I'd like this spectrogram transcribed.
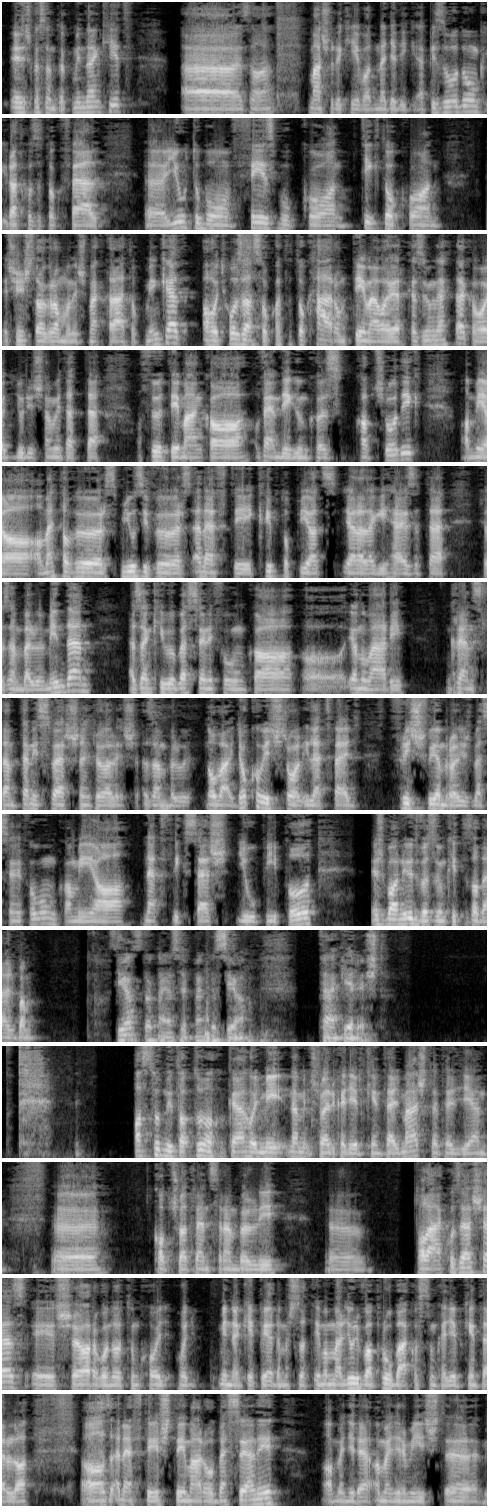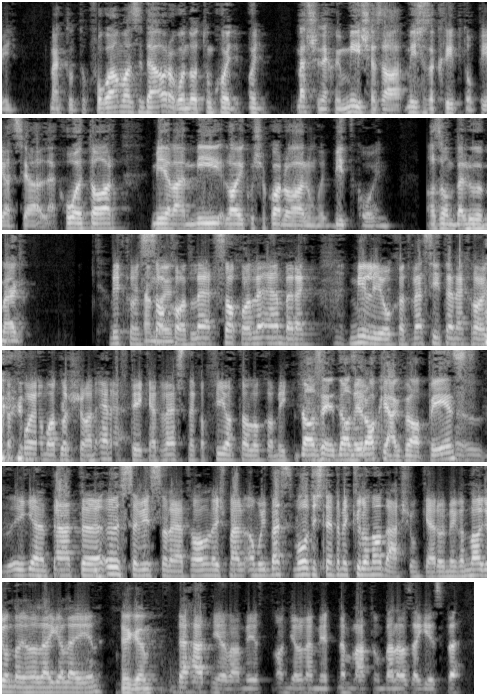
én is köszöntök mindenkit. Ez a második évad negyedik epizódunk. Iratkozzatok fel YouTube-on, Facebookon, TikTokon és Instagramon is megtaláltok minket. Ahogy hozzászokhattatok, három témával érkezünk nektek, ahogy Gyuri is említette, a fő témánk a, vendégünkhöz kapcsolódik, ami a, a Metaverse, Musiverse, NFT, kriptopiac jelenlegi helyzete, és ezen belül minden. Ezen kívül beszélni fogunk a, a januári Grand Slam teniszversenyről, és ezen belül Novák Djokovicról, illetve egy friss filmről is beszélni fogunk, ami a Netflixes You People. És Barni, üdvözlünk itt az adásban! Sziasztok, nagyon szépen köszi a felkérést! Azt tudni tudnok kell, hogy mi nem ismerjük egyébként egymást, tehát egy ilyen ö, kapcsolatrendszeren belüli ö, találkozás ez, és arra gondoltunk, hogy, hogy mindenképp érdemes ez a téma, mert Gyurival próbálkoztunk egyébként erről a, az NFT-s témáról beszélni, amennyire, amennyire mi is mi így meg tudtuk fogalmazni, de arra gondoltunk, hogy, hogy mesélj nekünk, mi is ez a, mi is ez a kriptopiac jelenleg, hol tart, nyilván mi laikusok arról hallunk, hogy bitcoin, azon belül meg Bitcoin nem szakad le, szakad le, emberek milliókat veszítenek rajta folyamatosan, NFT-ket vesznek a fiatalok, amik... De azért, de azért amik, rakják be a pénzt. Igen, tehát össze-vissza lehet hallani, és már amúgy besz, volt is szerintem egy külön adásunk erről, még a nagyon-nagyon a legelején. Igen. De hát nyilván miért, annyira nem, nem látunk bele az egészbe.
